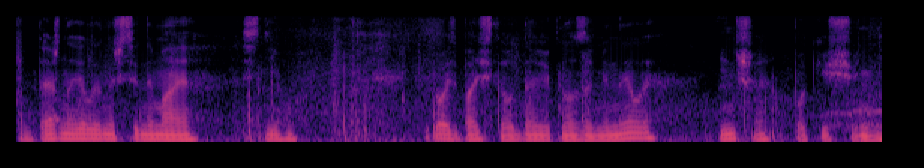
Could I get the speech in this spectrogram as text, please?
Там теж на ялиночці немає снігу. І ось бачите, одне вікно замінили, інше поки що ні.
